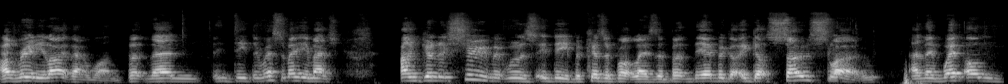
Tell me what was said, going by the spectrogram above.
I really liked that one. But then, indeed, the WrestleMania match, I'm going to assume it was indeed because of Brock Lesnar, but it got, it got so slow and then went on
